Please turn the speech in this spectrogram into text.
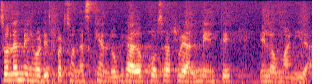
son las mejores personas que han logrado cosas realmente en la humanidad.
